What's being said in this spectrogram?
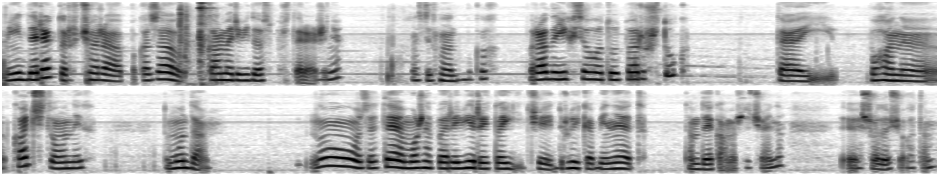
Мені директор вчора показав камері відеоспостереження на цих ноутбуках. Правда, їх всього тут пару штук. Та й погане качество у них. Тому да. Ну, зате можна перевірити той чи другий кабінет, там, де камера, звичайно. Е, Що до чого там.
